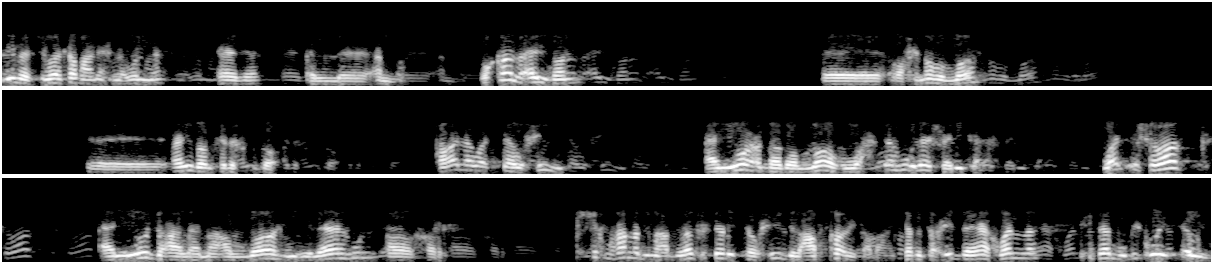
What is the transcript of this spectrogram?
لما سواه. طبعا إحنا قلنا هذا النص وقال أيضا آه، رحمه الله آه، أيضا في الاقتضاء قال والتوحيد أن يعبد الله وحده لا شريك له. والإشراك أن يجعل مع الله إله آخر. الشيخ محمد بن عبد الوهاب كتاب التوحيد العبقري طبعا. كتاب التوحيد ده يا إخوانا كتابه بيه كويس قوي.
